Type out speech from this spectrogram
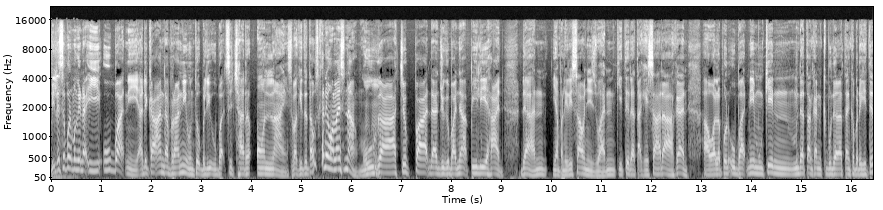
Bila sebut mengenai ubat ni, adakah anda berani untuk beli ubat secara online? Sebab kita tahu sekarang online senang. Murah, hmm. cepat dan juga banyak pilihan. Dan yang paling risaunya Izwan, kita dah tak kisah dah kan. Uh, walaupun ubat ni mungkin mendatangkan kemudaratan kepada kita,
